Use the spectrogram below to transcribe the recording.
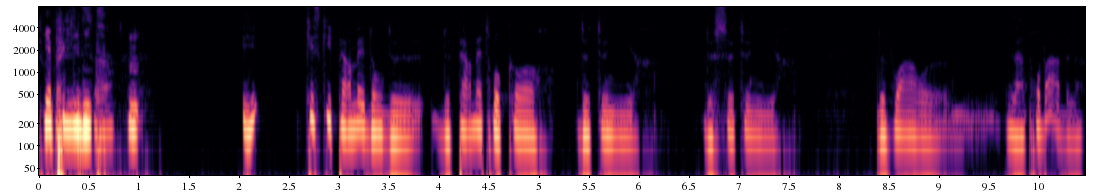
il n'y a plus de limite. Mm. Qu'est-ce qui permet donc de, de permettre au corps de tenir, de se tenir, de voir euh, l'improbable?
